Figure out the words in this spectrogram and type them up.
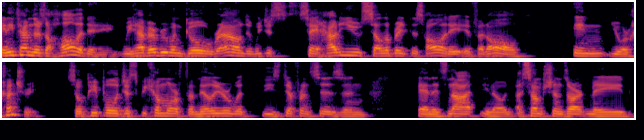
anytime there's a holiday we have everyone go around and we just say how do you celebrate this holiday if at all in your country? So people just become more familiar with these differences and and it's not you know assumptions aren't made.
